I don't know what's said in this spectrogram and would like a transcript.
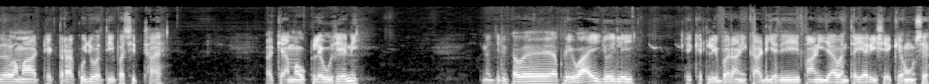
તો આમાં ટ્રેક્ટર રાખવું જો હતી, પછી જ થાય. બાકી આમાં ઉકલેવું છે નહીં. નજરીક હવે આપણી વાય જોઈ લઈ. કે કેટલી ભરાણી કાઢીએથી પાણી જવાની તૈયારી છે કે શું છે?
